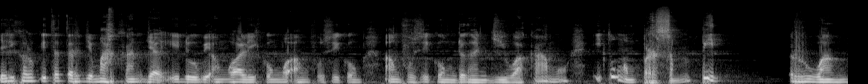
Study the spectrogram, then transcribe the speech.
jadi kalau kita terjemahkan jahidu bi amwalikum wa anfusikum, anfusikum dengan jiwa kamu, itu mempersempit ruang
